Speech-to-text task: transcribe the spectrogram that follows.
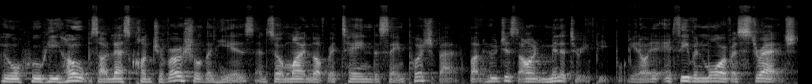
who, who he hopes are less controversial than he is, and so might not retain the same pushback, but who just aren't military people. You know, it's even more of a stretch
